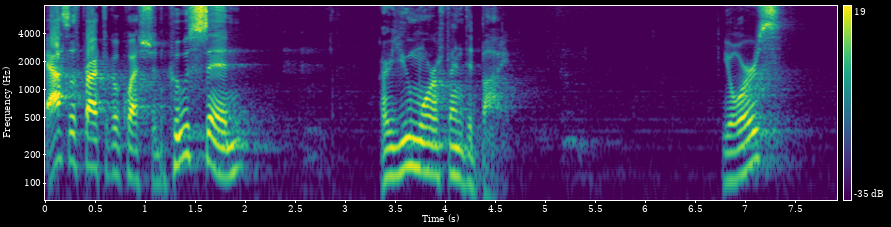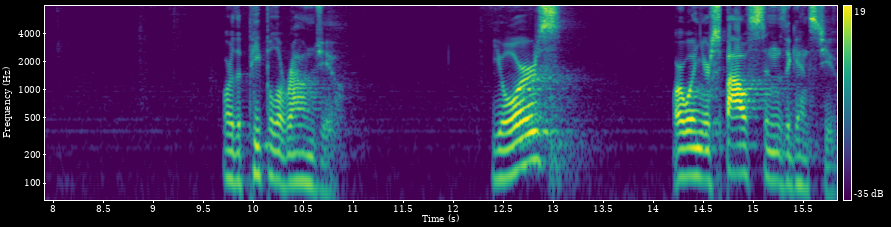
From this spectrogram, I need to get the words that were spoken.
Ask this practical question Whose sin are you more offended by? Yours or the people around you? Yours or when your spouse sins against you?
